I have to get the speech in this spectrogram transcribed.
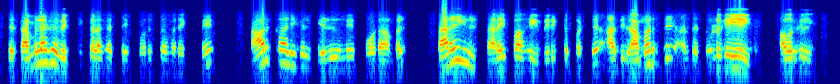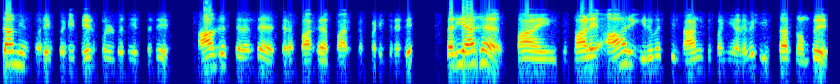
இந்த தமிழக வெற்றி கழகத்தை பொறுத்த வரைக்குமே நாற்காலிகள் எதுவுமே போடாமல் தரையில் தரைப்பாகை விரிக்கப்பட்டு அதில் அமர்ந்து அந்த தொழுகையை அவர்கள் இஸ்லாமிய முறைப்படி மேற்கொள்வது என்பது ஆக சிறந்த சிறப்பாக பார்க்கப்படுகிறது. சரியாக மா- இன்று மாலை ஆறு இருபத்தி நான்கு மணி அளவில் இஃப்தார் நோன்பு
